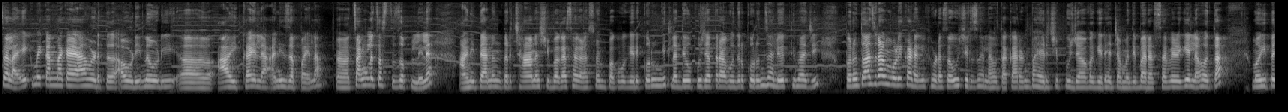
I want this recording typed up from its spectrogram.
चला एकमेकांना काय आवडतं आवडी नवडी ऐकायला आणि जपायला चांगलंच असतं जपलेल्या. आणि त्यानंतर छान अशी बघा सगळा स्वयंपाक वगैरे करून घेतला. देवपूजा तर अगोदर करून झाली होती माझी. परंतु आज रांगोळी काढायला थोडासा उशीर झाला होता कारण बाहेरची पूजा वगैरे ह्याच्यामध्ये बराचसा वेळ गेला होता. मग इथं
